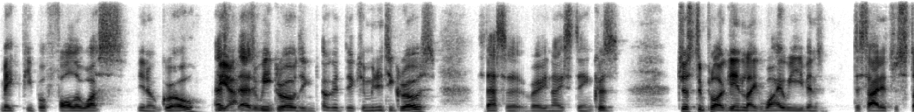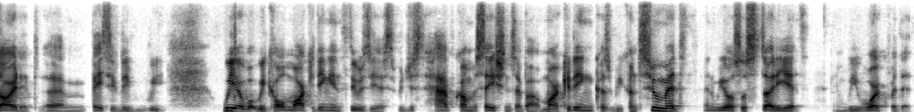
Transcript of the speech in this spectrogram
make people follow us. You know, grow as, Yeah. as we grow, the uh, the community grows. So that's a very nice thing. Because just to plug in, like why we even decided to start it. Um, basically, we we are what we call marketing enthusiasts. We just have conversations about marketing because we consume it and we also study it and we work with it.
